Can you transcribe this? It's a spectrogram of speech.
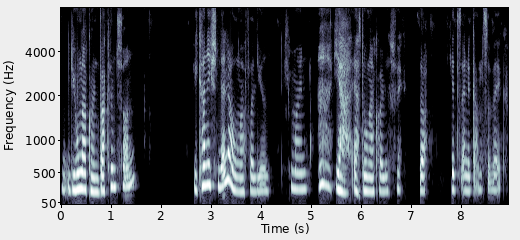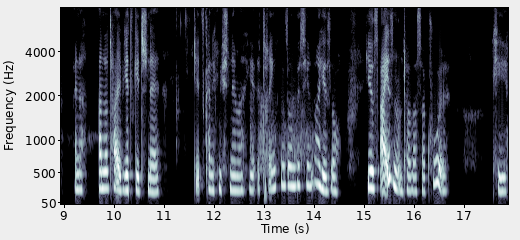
die Hungerkeulen wackeln schon. Wie kann ich schneller Hunger verlieren? Ich meine, ja, erste Hungerkeule ist weg. So, jetzt eine ganze weg. Eine anderthalb, jetzt geht's schnell. Jetzt kann ich mich schnell mal hier ertränken, so ein bisschen. Ah, hier ist auch. Hier ist Eisen unter Wasser. Cool. Okay.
